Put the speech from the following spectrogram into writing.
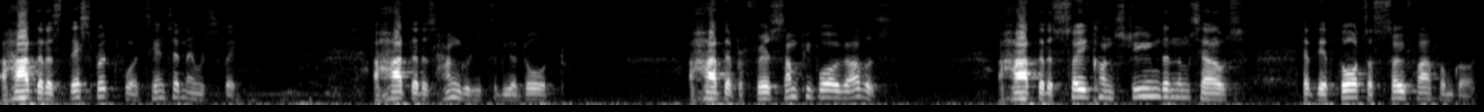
A heart that is desperate for attention and respect. A heart that is hungry to be adored. A heart that prefers some people over others. A heart that is so consumed in themselves that their thoughts are so far from God.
